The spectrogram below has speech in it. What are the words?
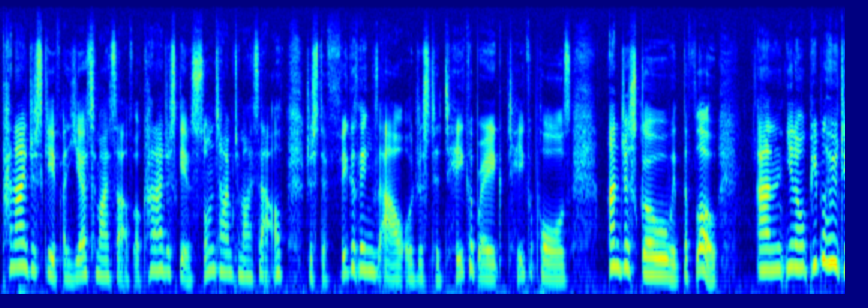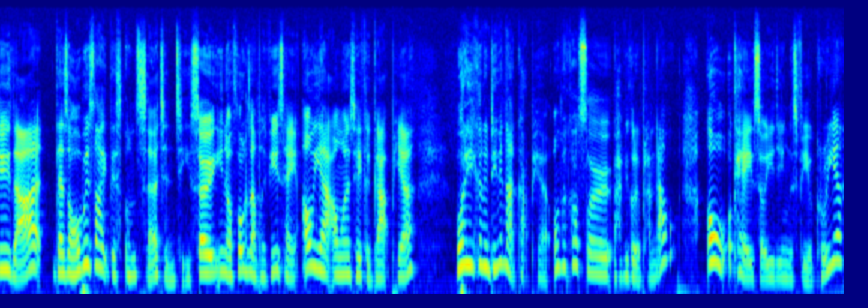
Can I just give a year to myself or can I just give some time to myself just to figure things out or just to take a break, take a pause, and just go with the flow? And, you know, people who do that, there's always like this uncertainty. So, you know, for example, if you say, oh, yeah, I want to take a gap year, what are you going to do in that gap year? Oh my God, so have you got it planned out? Oh, okay, so you're doing this for your career?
